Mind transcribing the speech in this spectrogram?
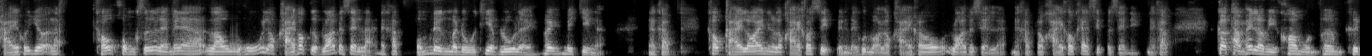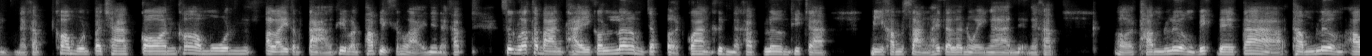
ขายเขาเยอะแล้วเขาคงซื้ออะไรไม่ได้แล้วเราโอ้โหเราขายเขาเกือบร้อยเปอร์เซ็นต์แล้วนะครับ ผมดึงมาดูเทียบรู้เลยเฮ้ยไม่จริงอะ นะครับเขาขายร้อยหนึ่งเราขายเขาสิบเป็นไหนคุณบอกเราขายเขาร้อยเปอร์เซ็นต์แล้วนะครับเราขายเขาแค่สิบเปอร์เซ็นต์เองนะครับก็ทำให้เรามีข้อมูลเพิ่มขึ้นนะครับข้อมูลประชากรข้อมูลอะไรต่างๆ ที่มันพับลิกทั้งหลายเนี่ยนะครับซึ่งรัฐบาลไทยก็เริ่มจะเปิดกว้างขึ้นนะครับ เริ่มที่จะมีคำสั่งให้แต่ละหน่วยงานเนี่ยนะครับทำเรื่อง Big Data ทำเรื่องเอา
